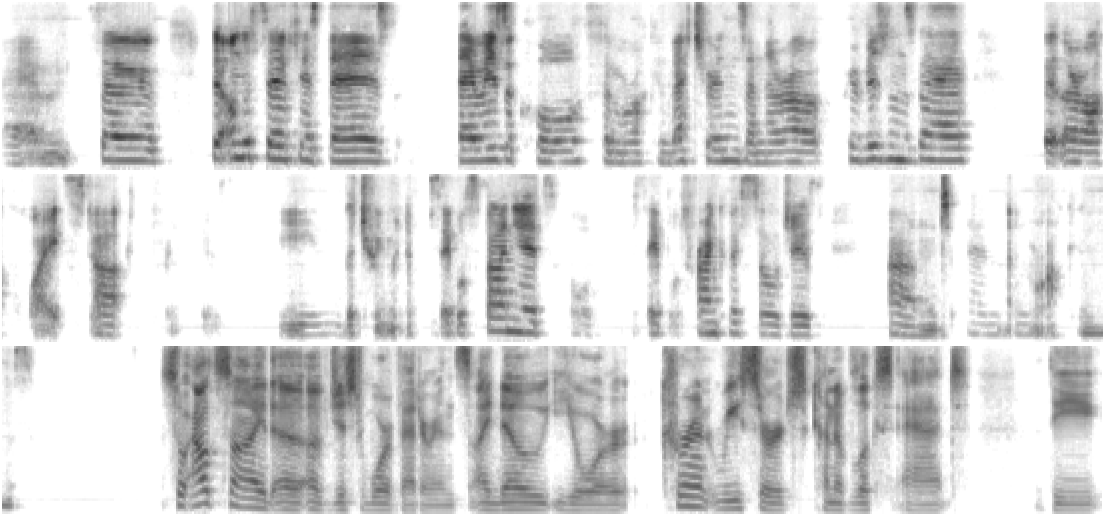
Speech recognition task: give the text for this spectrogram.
Um, so, on the surface, there's there is a corps for Moroccan veterans, and there are provisions there, but there are quite stark differences between the treatment of disabled Spaniards or disabled Francoist soldiers and, and, and Moroccans. So, outside of just war veterans, I know your current research kind of looks at the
